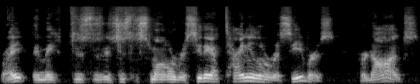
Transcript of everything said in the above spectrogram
Right? They make just it's just a smaller receiver. They got tiny little receivers for dogs.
